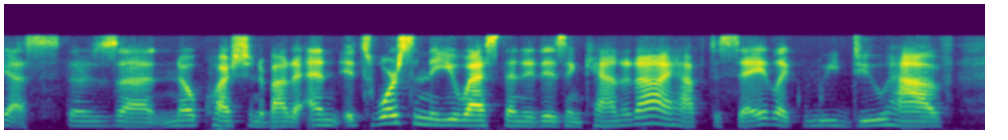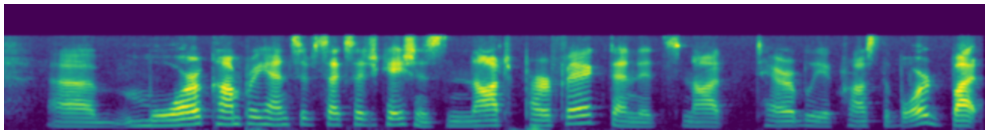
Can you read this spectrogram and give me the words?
Yes, there's uh, no question about it. And it's worse in the U.S. than it is in Canada, I have to say. Like, we do have um, more comprehensive sex education. It's not perfect and it's not terribly across the board, but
